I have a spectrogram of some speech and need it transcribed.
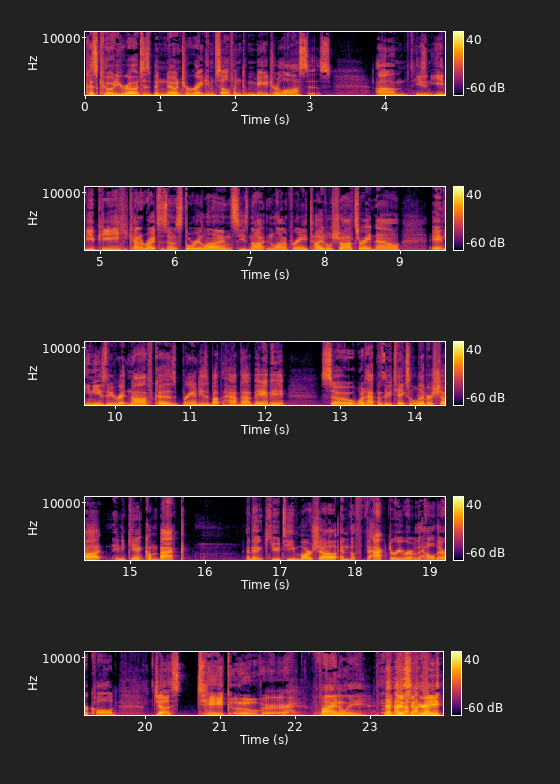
because Cody Rhodes has been known to write himself into major losses. Um, he's an EVP. He kind of writes his own storylines. He's not in line for any title shots right now, and he needs to be written off because Brandi's about to have that baby. So what happens if he takes a liver shot and he can't come back? And then QT Marshall and the factory, wherever the hell they're called, just take over. Finally, we disagree.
